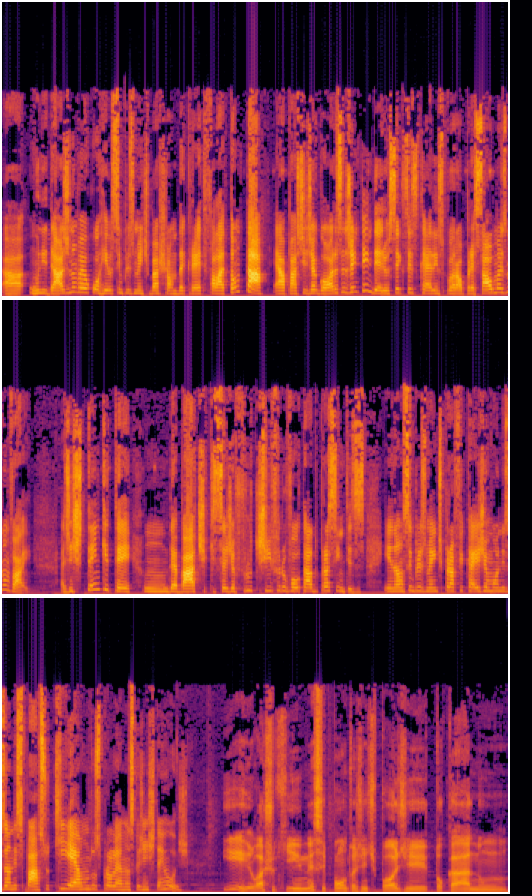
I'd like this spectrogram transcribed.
A unidade não vai ocorrer eu simplesmente baixar um decreto e falar, então tá, é a partir de agora vocês já entenderam. Eu sei que vocês querem explorar o pré-sal, mas não vai. A gente tem que ter um debate que seja frutífero voltado para síntese e não simplesmente para ficar hegemonizando espaço, que é um dos problemas que a gente tem hoje. E eu acho que nesse ponto a gente pode tocar num.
